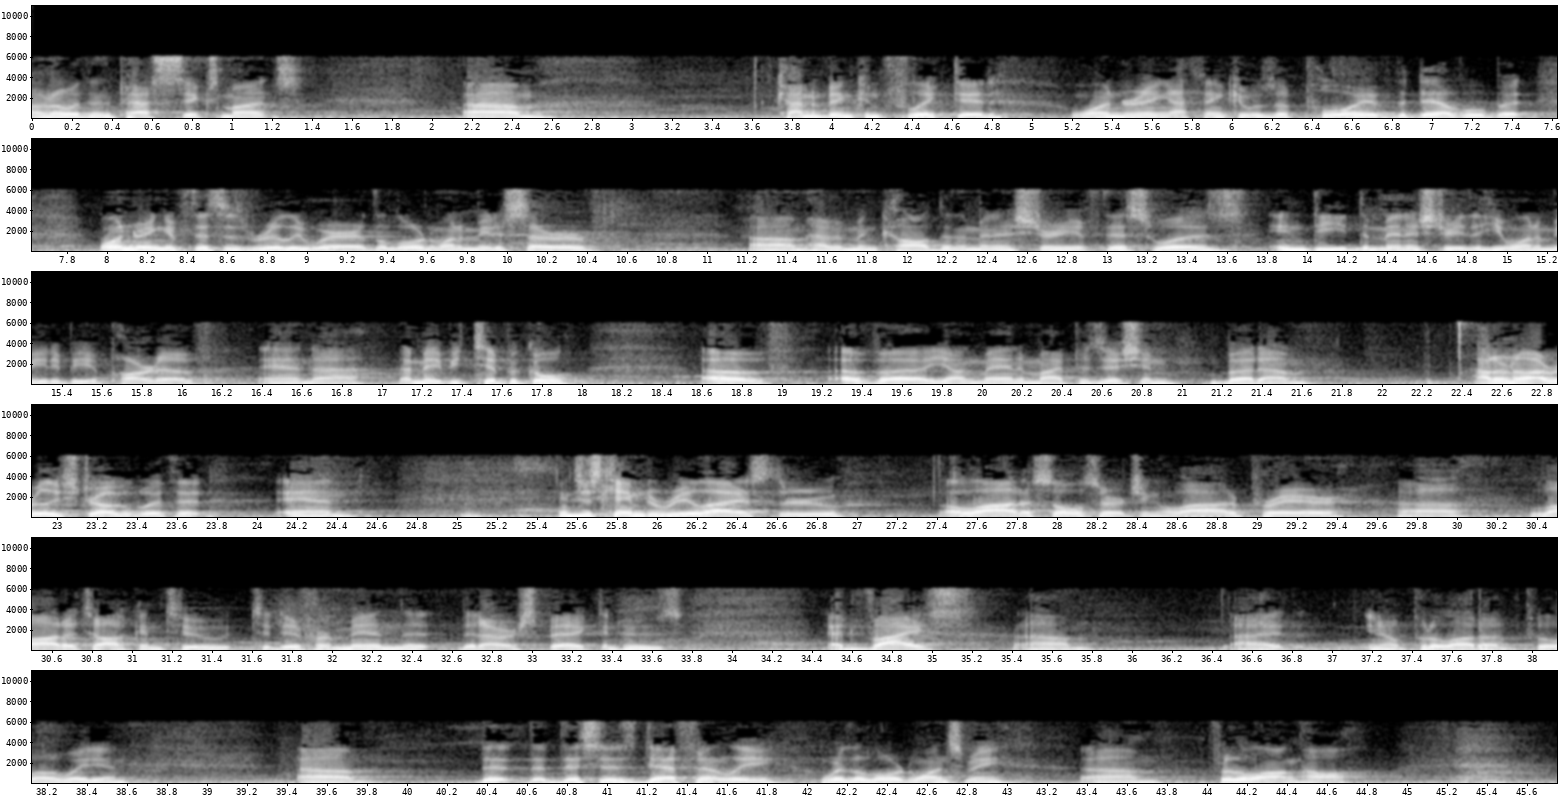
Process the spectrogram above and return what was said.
don't know, within the past six months. Um, kind of been conflicted, wondering, I think it was a ploy of the devil, but wondering if this is really where the Lord wanted me to serve, um, having been called to the ministry, if this was indeed the ministry that He wanted me to be a part of. And uh, that may be typical of of a young man in my position, but um, I don't know. I really struggled with it, and and just came to realize through a lot of soul searching, a lot of prayer, uh, a lot of talking to to different men that that I respect and whose advice um, I you know put a lot of put a lot of weight in. Um, that, this is definitely where the Lord wants me um, for the long haul,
